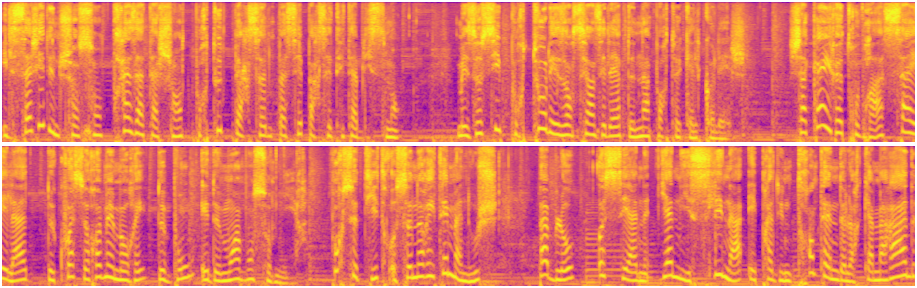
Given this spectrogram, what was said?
Il s'agit d'une chanson très attachante pour toute personne passée par cet établissement, mais aussi pour tous les anciens élèves de n'importe quel collège. Chacun y retrouvera, ça et là, de quoi se remémorer de bons et de moins bons souvenirs. Pour ce titre, aux sonorités manouches, Pablo, Océane, Yanis, Lina et près d'une trentaine de leurs camarades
